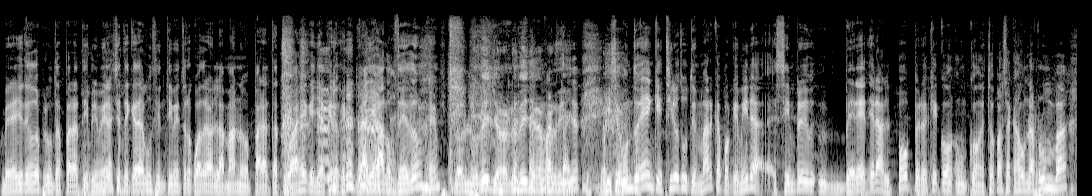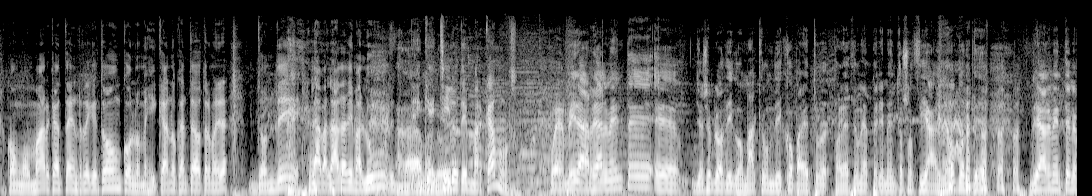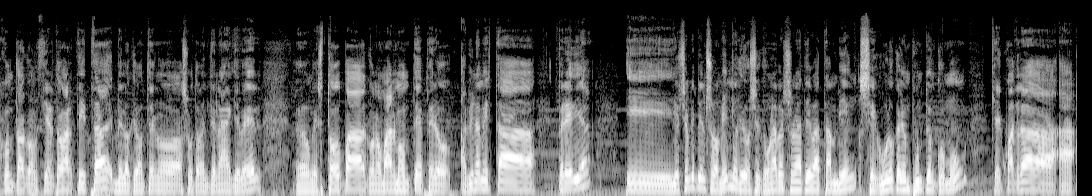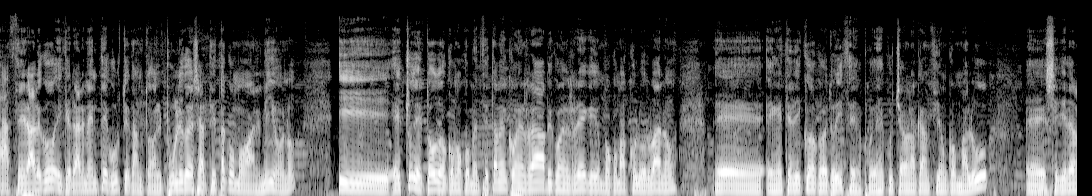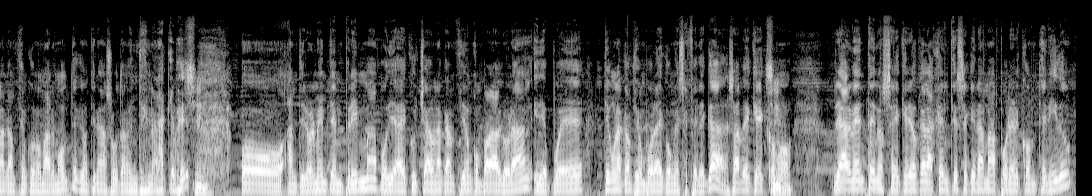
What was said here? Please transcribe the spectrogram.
Verá, yo tengo dos preguntas para ti. Primera, si te queda algún centímetro cuadrado en la mano para el tatuaje, que ya creo que le ha llegado a los dedos, ¿eh? Los nudillos, los nudillos, Los nudillos. Y segundo, ¿en qué estilo tú te marcas? Porque mira, siempre Beret era el pop, pero es que con, con esto sacas una rumba, con Omar canta en reggaetón, con los mexicanos canta de otra manera. ¿Dónde la balada de Malú? balada ¿En qué Malú. estilo te enmarcamos? Pues mira, realmente eh, yo siempre lo digo, más que un disco parece, parece un experimento social, ¿no? Porque realmente me he juntado con ciertos artistas de los que no tengo absolutamente nada que ver, con Estopa, con Omar Montes, pero había una amistad previa Y yo siempre pienso lo mismo, digo, si con una persona te va tan bien, seguro que hay un punto en común que cuadra a, a hacer algo y que realmente guste tanto al público de ese artista como al mío, ¿no? Y he hecho de todo, como comencé también con el rap y con el reggae, un poco más con lo urbano. eh, en este disco, lo que tú dices, puedes escuchar una canción con Malú, eh, seguida una canción con Omar Monte, que no tiene absolutamente nada que ver. Sí. O anteriormente en Prisma podías escuchar una canción con Pablo Alborán y después tengo una canción por ahí con SFDK, ¿sabes? Que es como. Realmente, no sé, creo que la gente se queda más por el contenido.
